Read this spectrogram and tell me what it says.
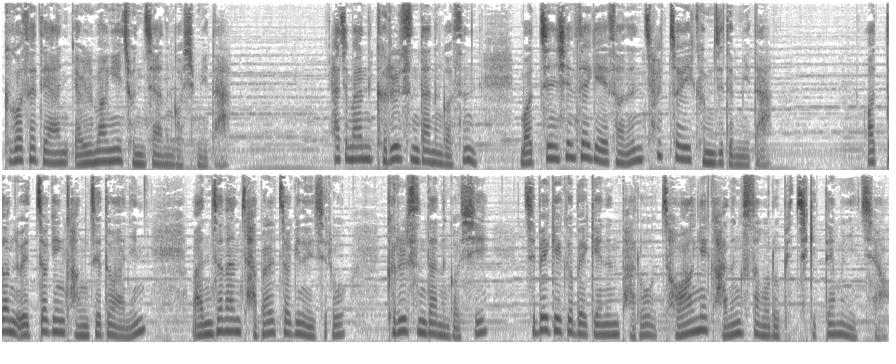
그것에 대한 열망이 존재하는 것입니다. 하지만 글을 쓴다는 것은 멋진 신세계에서는 철저히 금지됩니다. 어떤 외적인 강제도 아닌 완전한 자발적인 의지로 글을 쓴다는 것이 지배계급에게는 바로 저항의 가능성으로 비치기 때문이지요.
